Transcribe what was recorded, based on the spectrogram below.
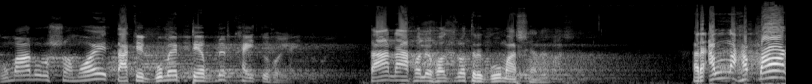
ঘুমানোর সময় তাকে ঘুমের ট্যাবলেট খাইতে হয়। তা না হলে হজরতের ঘুম আসে না। আরে আল্লাহ পাক,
